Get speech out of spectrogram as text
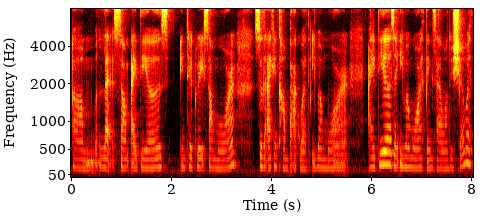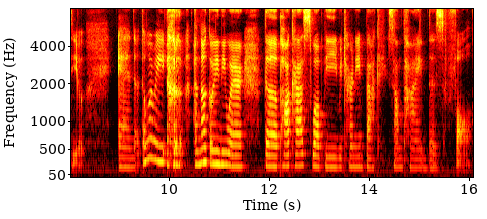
um, let some ideas integrate some more so that I can come back with even more ideas and even more things I want to share with you. And don't worry, I'm not going anywhere. The podcast will be returning back sometime this fall.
